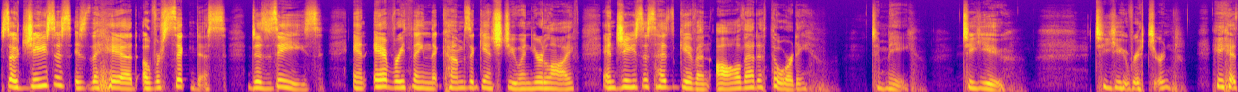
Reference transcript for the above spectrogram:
So Jesus is the head over sickness, disease, and everything that comes against you in your life. And Jesus has given all that authority to me, to you, to you, Richard. He has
